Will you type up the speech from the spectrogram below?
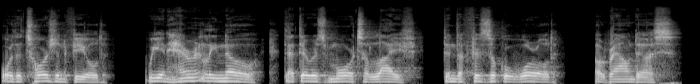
or the torsion field, we inherently know that there is more to life than the physical world around us.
